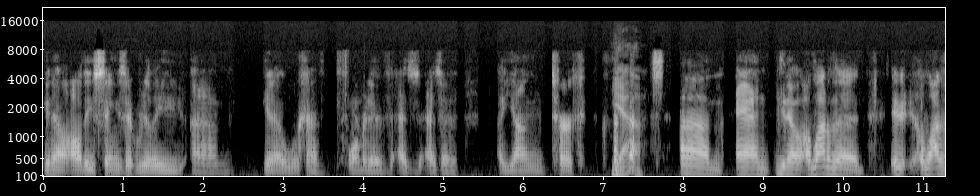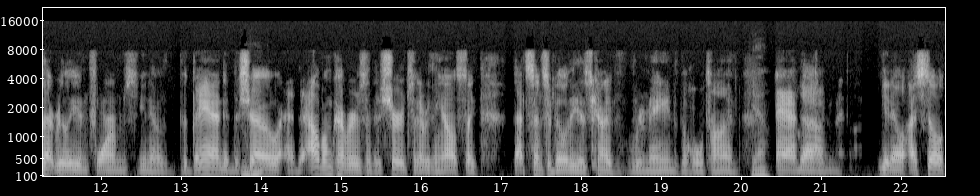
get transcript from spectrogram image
You know, all these things that really, um, you know, were kind of formative as as a a young Turk Yeah. um, and you know a lot of the it, a lot of that really informs you know the band and the show and the album covers and the shirts and everything else like that sensibility has kind of remained the whole time Yeah. and um you know i still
